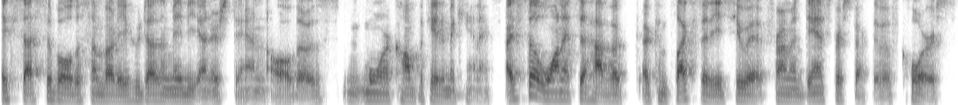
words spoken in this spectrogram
accessible to somebody who doesn't maybe understand all those more complicated mechanics. I still want it to have a, a complexity to it from a dance perspective, of course.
